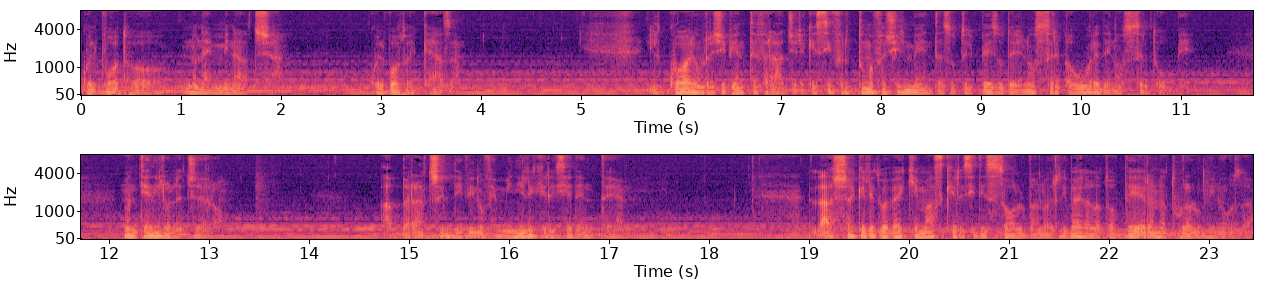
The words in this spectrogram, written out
Quel vuoto non è minaccia, quel vuoto è casa. Il cuore è un recipiente fragile che si frantuma facilmente sotto il peso delle nostre paure e dei nostri dubbi. Mantienilo leggero. Abbraccia il divino femminile che risiede in te. Lascia che le tue vecchie maschere si dissolvano e rivela la tua vera natura luminosa.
